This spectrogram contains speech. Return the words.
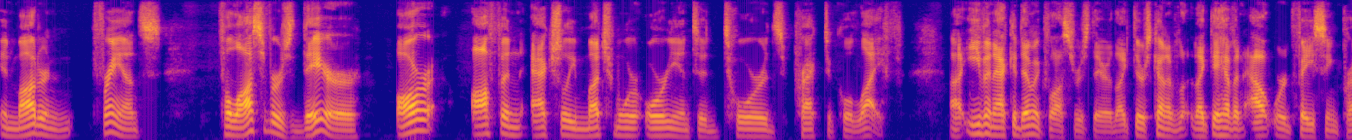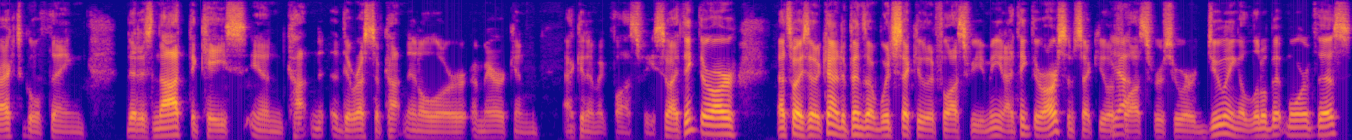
in modern France, philosophers there are often actually much more oriented towards practical life. Uh, even academic philosophers there, like there's kind of like they have an outward facing practical thing that is not the case in continent, the rest of continental or American academic philosophy. So I think there are. That's why I said it kind of depends on which secular philosophy you mean. I think there are some secular yeah. philosophers who are doing a little bit more of this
